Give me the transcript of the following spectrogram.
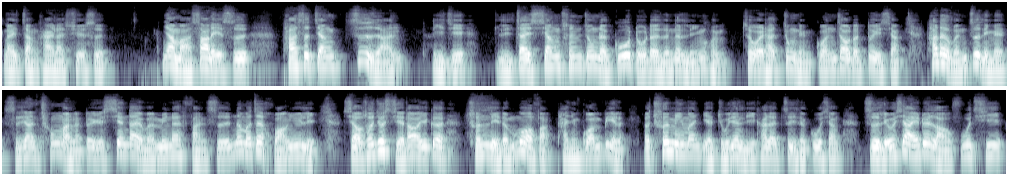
来展开来叙事。亚马萨雷斯，他是将自然以及你在乡村中的孤独的人的灵魂。作为他重点关照的对象，他的文字里面实际上充满了对于现代文明的反思。那么在黄语里，小说就写到一个村里的磨坊，它已经关闭了，而村民们也逐渐离开了自己的故乡，只留下一对老夫妻。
